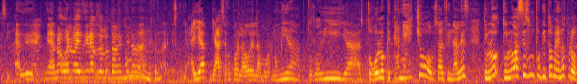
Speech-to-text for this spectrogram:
así. Ya no vuelvo a decir absolutamente No, me dijo, no, es que ya, ella ya se fue por el lado del amor. No, mira, tus rodillas, todo lo que te han hecho. O sea, al final es, tú lo, tú lo haces un poquito menos, pero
